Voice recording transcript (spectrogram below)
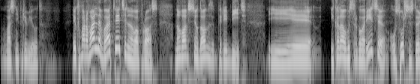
вас не перебьют. И формально вы ответили на вопрос, но вам все неудобно перебить. И, и когда вы быстро говорите, у слушателя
